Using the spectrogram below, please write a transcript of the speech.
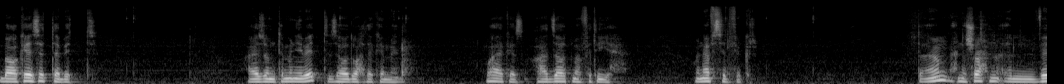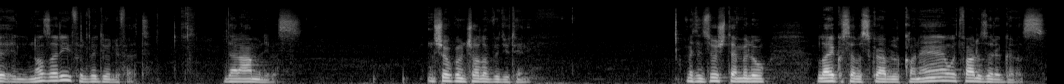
بقى كده ستة bit. عايزهم تمانية bit زود واحدة كمان. وهكذا. هتزود مفاتيح. ونفس الفكرة. تمام؟ إحنا شرحنا. النظري في الفيديو اللي فات. ده العملي بس. نشوفكم إن شاء الله في فيديو تاني. ما تنسوش تعملوا like و subscribe للقناة وتفعلوا زر الجرس.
